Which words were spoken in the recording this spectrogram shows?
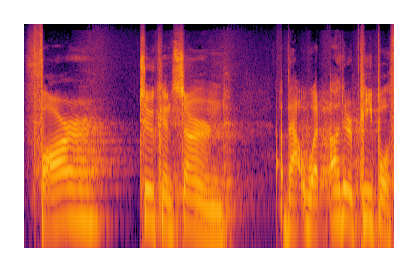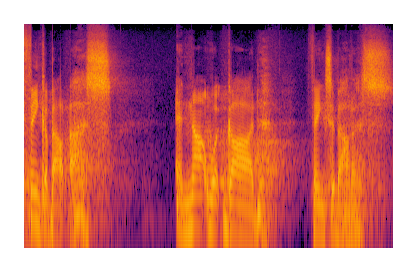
far too concerned about what other people think about us and not what God thinks about us.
